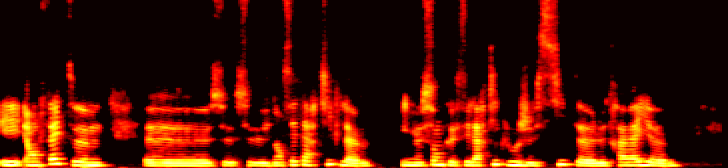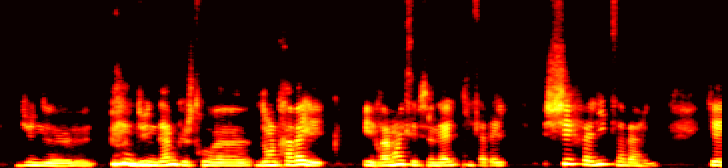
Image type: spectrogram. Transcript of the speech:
Et, en fait, euh, dans cet article, il me semble que c'est l'article où je cite euh, le travail euh, d'une dame que je trouve, dont le travail est, vraiment exceptionnel, qui s'appelle Shefali Sabari, qui a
